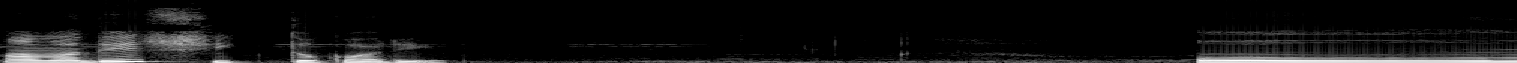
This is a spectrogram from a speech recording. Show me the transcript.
আমাদের সিক্ত করে। ওম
